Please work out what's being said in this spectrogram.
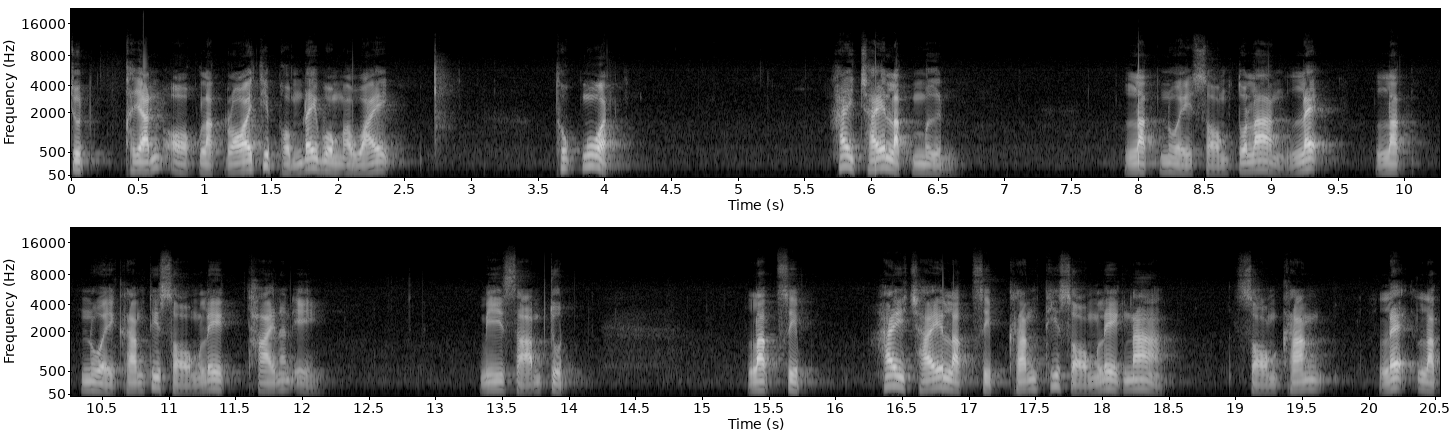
จุดขยันออกหลักร้อยที่ผมได้วงเอาไว้ ทุกงวด ให้ใช้หลักหมื่น หลักหน่วย 2 ตัวล่างและหลักหน่วยครั้งที่ 2 เลขท้ายนั่นเอง มี 3 จุด หลัก 10 ให้ใช้หลัก10ครั้งที่2เลขหน้า2ครั้ง และหลัก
